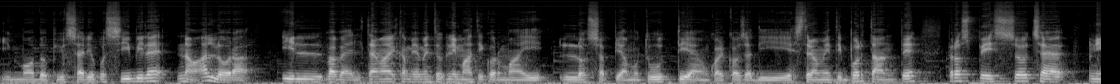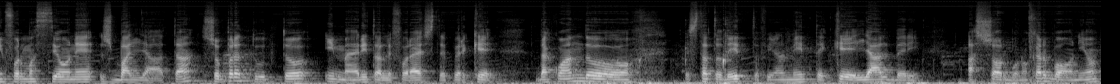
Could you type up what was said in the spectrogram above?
in modo più serio possibile. No, allora, il, vabbè, il tema del cambiamento climatico ormai lo sappiamo tutti, è un qualcosa di estremamente importante, però spesso c'è un'informazione sbagliata, soprattutto in merito alle foreste, perché da quando è stato detto finalmente che gli alberi assorbono carbonio,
